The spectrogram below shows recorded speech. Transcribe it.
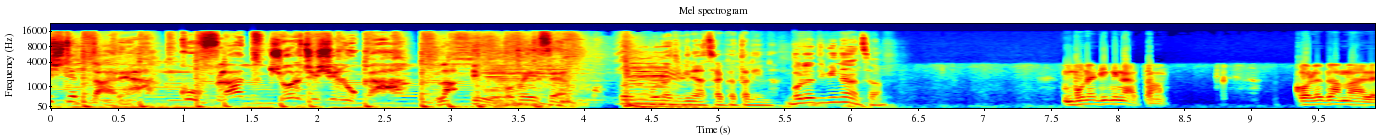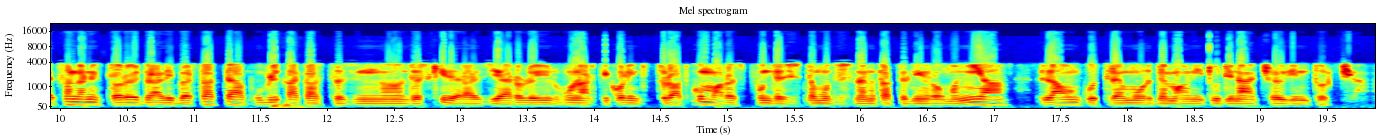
Deșteptarea cu Vlad, George și Luca la Europa FM. Bună dimineața, Cătălina. Bună dimineața! Bună dimineața! Colega mea, Alexandra Nistoroi de la Libertate, a publicat astăzi în uh, deschiderea ziarului un articol intitulat Cum a răspunde sistemul de sănătate din România la un cutremur de magnitudinea celui din Turcia.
